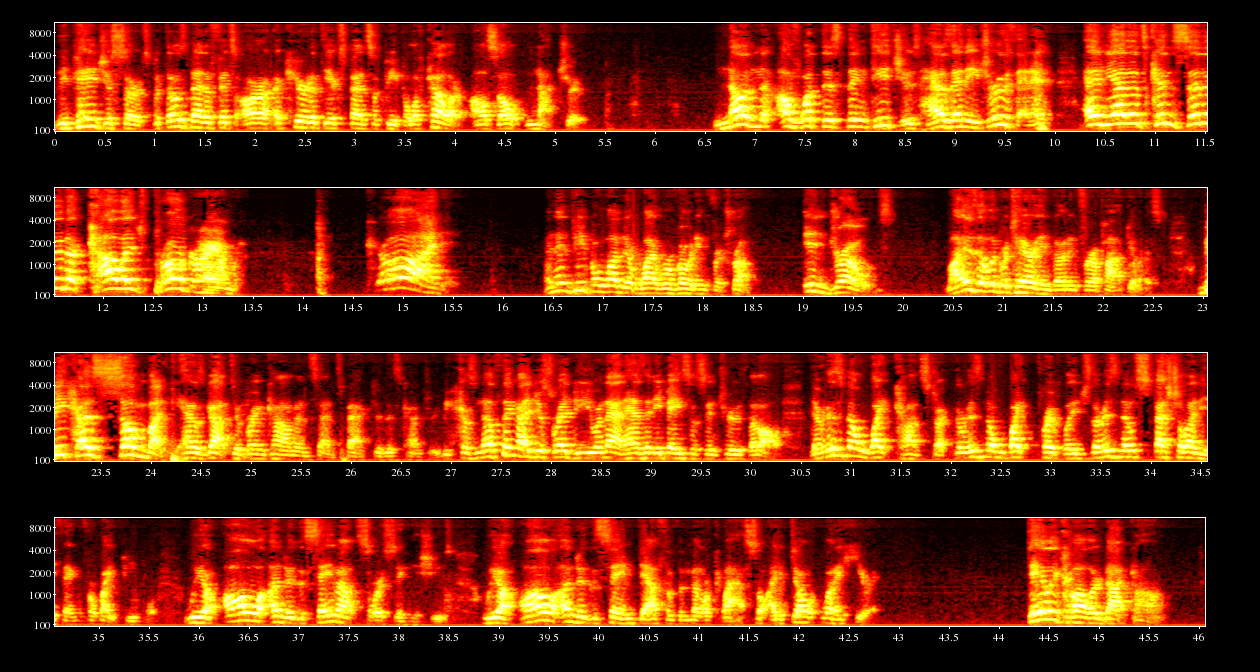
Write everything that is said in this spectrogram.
the page asserts, but those benefits are accrued at the expense of people of color, also not true. None of what this thing teaches has any truth in it, and yet it's considered a college program. God. And then people wonder why we're voting for Trump in droves. Why is a libertarian voting for a populist? Because somebody has got to bring common sense back to this country. Because nothing I just read to you and that has any basis in truth at all. There is no white construct. There is no white privilege. There is no special anything for white people. We are all under the same outsourcing issues. We are all under the same death of the middle class. So I don't want to hear it dailycaller.com.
